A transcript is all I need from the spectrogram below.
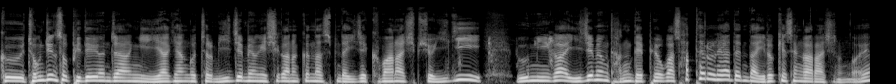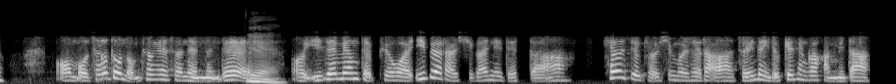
그 정진석 비대위원장이 이야기한 것처럼 이재명의 시간은 끝났습니다. 이제 그만하십시오. 이게 의미가 이재명 당 대표가 사퇴를 해야 된다 이렇게 생각을 하시는 거예요? 어, 뭐 저도 논평에서 냈는데 예. 어, 이재명 대표와 이별할 시간이 됐다. 헤어질 결심을 해라. 저희는 이렇게 생각합니다.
